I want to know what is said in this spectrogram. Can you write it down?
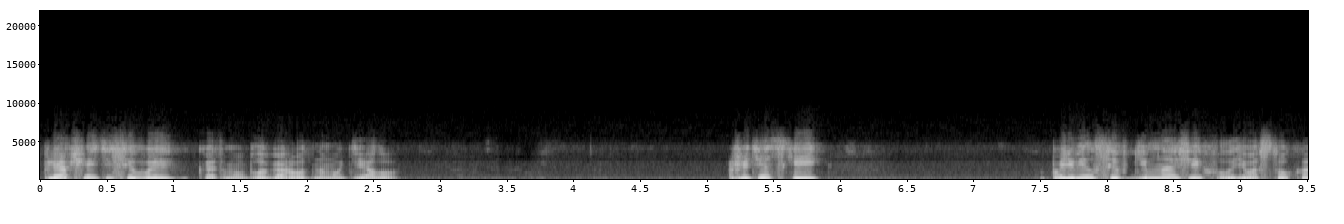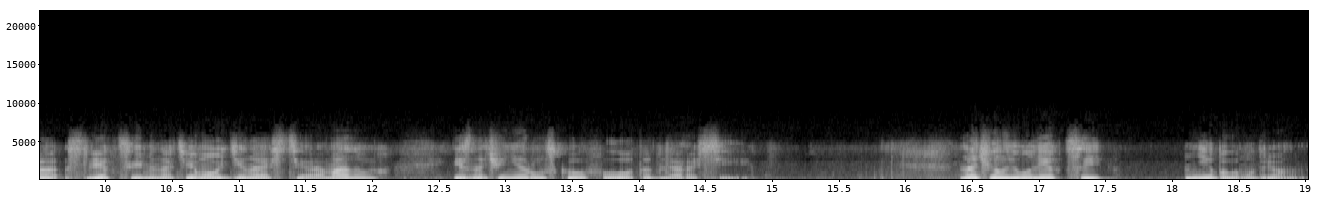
Приобщайтесь и вы к этому благородному делу». Житецкий появился в гимназиях Владивостока с лекциями на тему династии Романовых и значения русского флота для России. Начало его лекций не было мудреным.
